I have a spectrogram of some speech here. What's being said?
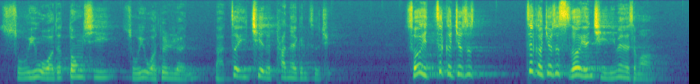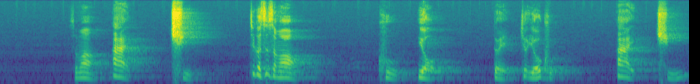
属于我的东西，属于我的人啊，这一切的贪爱跟执取，所以这个就是。这个就是十二缘起里面的什么？什么爱取？这个是什么？苦有，对，就有苦。爱取，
